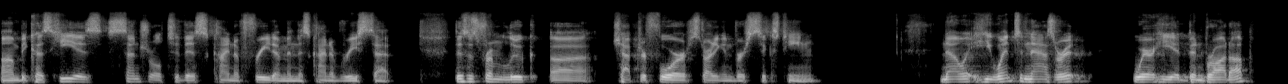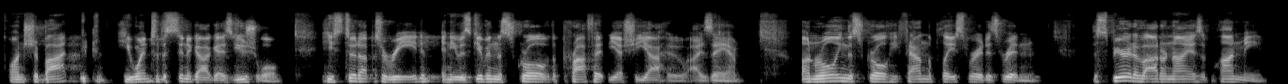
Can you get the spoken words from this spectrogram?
um, because he is central to this kind of freedom and this kind of reset. This is from Luke uh, chapter 4, starting in verse 16. Now he went to Nazareth, where he had been brought up. On Shabbat, he went to the synagogue as usual. He stood up to read, and he was given the scroll of the prophet Yeshayahu, Isaiah. Unrolling the scroll, he found the place where it is written, The Spirit of Adonai is upon me.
